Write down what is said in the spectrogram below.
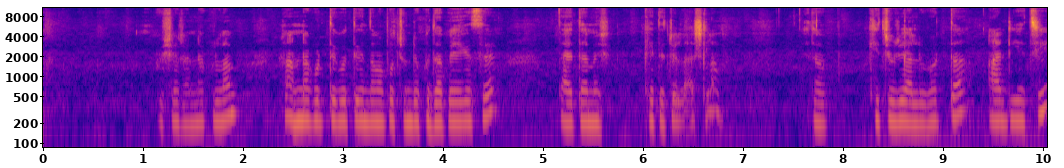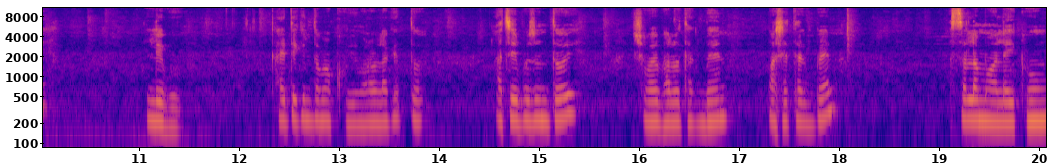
বসে রান্না করলাম। রান্না করতে করতে কিন্তু আমার প্রচণ্ড ক্ষুধা পেয়ে গেছে, তাই তো আমি খেতে চলে আসলাম। এটা খিচুড়ি আলু ভর্তা আর দিয়েছি লেবু। খাইতে কিন্তু আমার খুবই ভালো লাগে। তো আজ এই পর্যন্তই। সবাই ভালো থাকবেন, পাশে থাকবেন। আসসালামু আলাইকুম।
